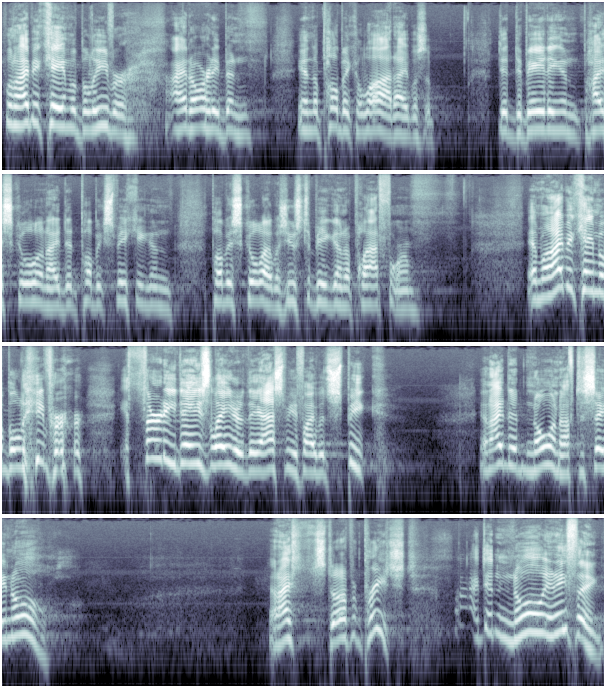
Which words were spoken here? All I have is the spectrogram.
When I became a believer, I had already been in the public a lot. I was a, did debating in high school, and I did public speaking in public school. I was used to being on a platform. And when I became a believer, 30 days later, they asked me if I would speak. And I didn't know enough to say no. And I stood up and preached. I didn't know anything,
